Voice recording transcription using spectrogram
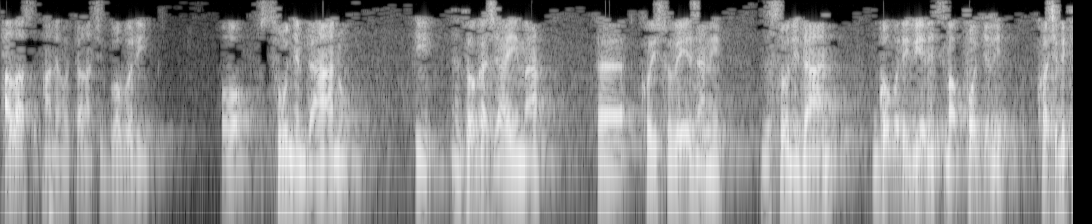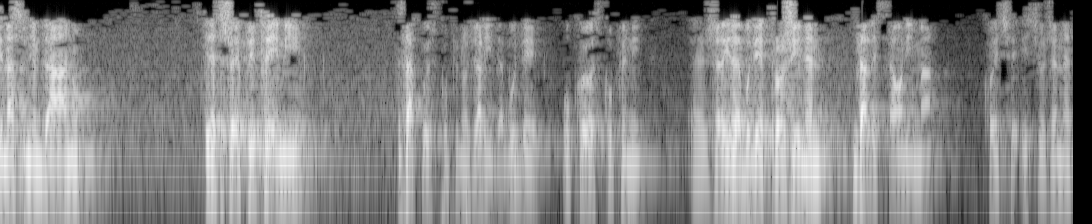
Allah subhanahu wa ta'ala znači govori o sudnjem danu i događajima e, koji su vezani za sudnji dan. Govori vjernicima o podjeli koja će biti na sudnjem danu i da se čovjek pripremi za koju skupinu želi da bude u kojoj skupini e, želi da bude proživljen da li sa onima koji će ići u ženet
